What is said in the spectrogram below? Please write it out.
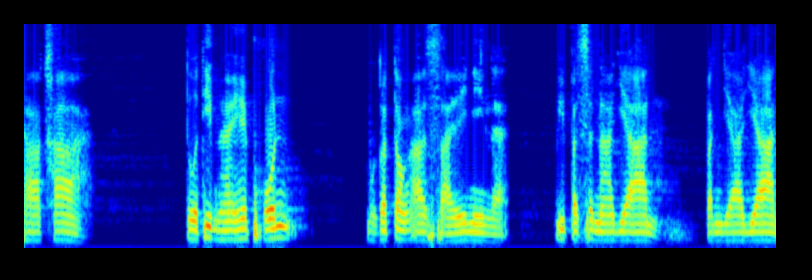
ทาคา ตัวที่ให้ให้พ้น มันก็ต้องอาศัยนี่แหละ วิปัสนาญาณ ปัญญาญาณ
